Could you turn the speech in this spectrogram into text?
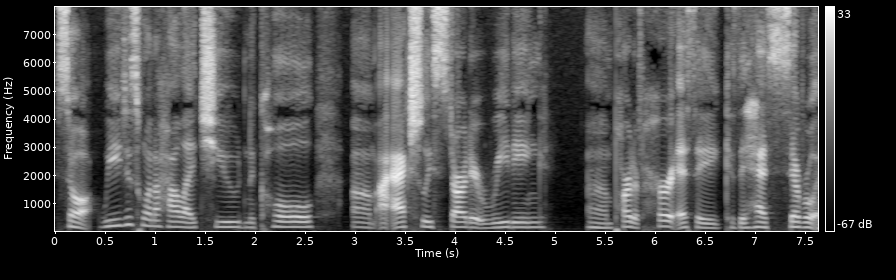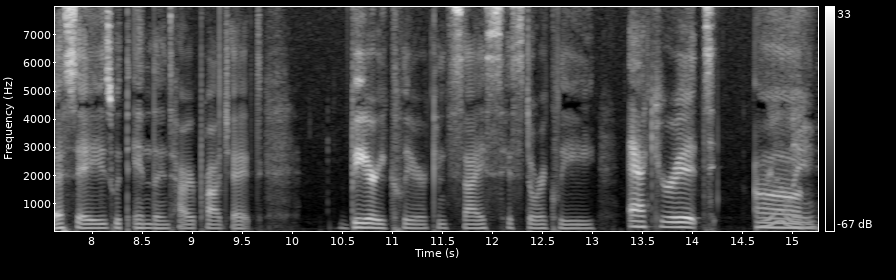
So we just want to highlight you, Nikole. Um, I actually started reading um, part of her essay because it has several essays within the entire project. Very clear, concise, historically accurate. Um, Really?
